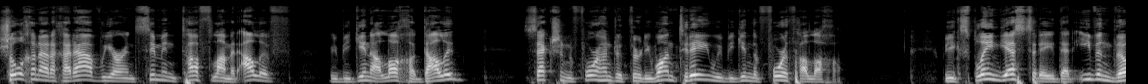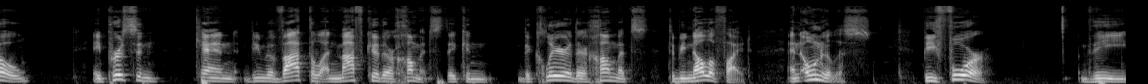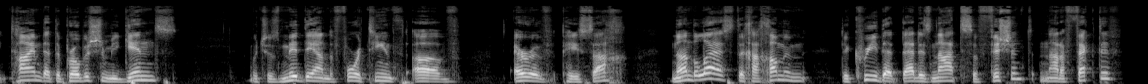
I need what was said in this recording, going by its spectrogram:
Shulchan Aruch Harav, we are in Siman Taf Lamed Aleph. We begin Halacha Dalet, section 431. Today we begin the fourth Halacha. We explained yesterday that even though a person can be mevatel and mafkir their chametz, they can declare their chametz to be nullified and ownerless before the time that the prohibition begins, which is midday on the 14th of Erev Pesach, Nonetheless, the Chachamim decree that that is not sufficient, not effective,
